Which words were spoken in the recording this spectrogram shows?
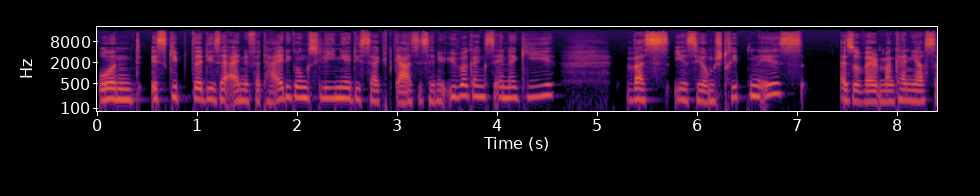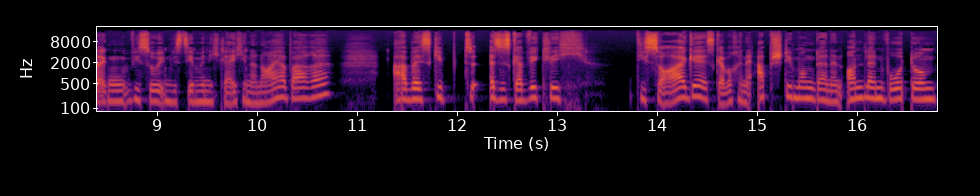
Und es gibt da diese eine Verteidigungslinie, die sagt, Gas ist eine Übergangsenergie, was ja sehr umstritten ist. Also, weil man kann ja auch sagen, wieso investieren wir nicht gleich in Erneuerbare? Aber es gibt, also es gab wirklich die Sorge, es gab auch eine Abstimmung, dann ein Online-Votum,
